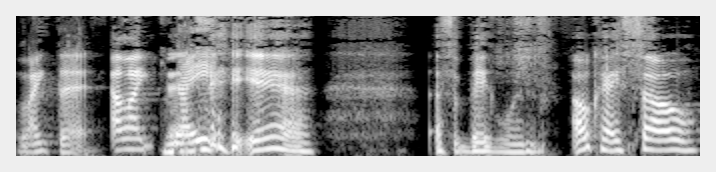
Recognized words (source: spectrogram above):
Like that. I like that. Right? yeah. That's a big one. Okay, so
